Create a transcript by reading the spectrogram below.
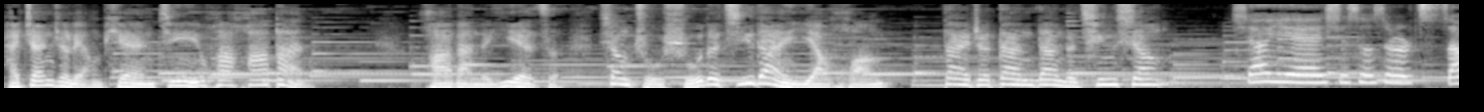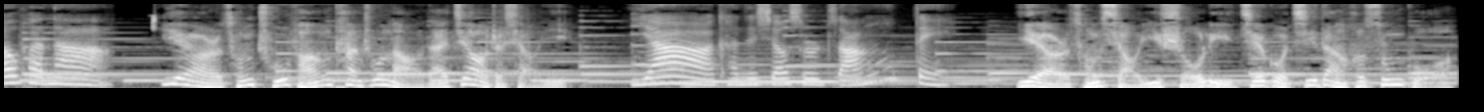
还沾着两片金银花花瓣，花瓣的叶子像煮熟的鸡蛋一样黄，带着淡淡的清香。小叶洗手手吃早饭呐。叶儿从厨房探出脑袋，叫着小易：“呀，看这小手脏的！”叶儿从小易手里接过鸡蛋和松果，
